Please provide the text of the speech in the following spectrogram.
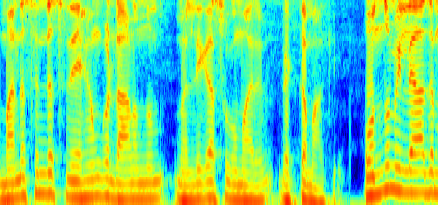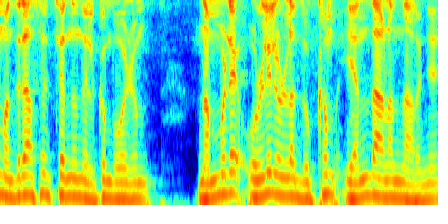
മനസ്സിന്റെ സ്നേഹം കൊണ്ടാണെന്നും മല്ലിക സുകുമാരൻ വ്യക്തമാക്കി. ഒന്നുമില്ലാതെ മദ്രാസിൽ ചെന്ന് നിൽക്കുമ്പോഴും നമ്മുടെ ഉള്ളിലുള്ള ദുഃഖം എന്താണെന്നറിഞ്ഞ്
